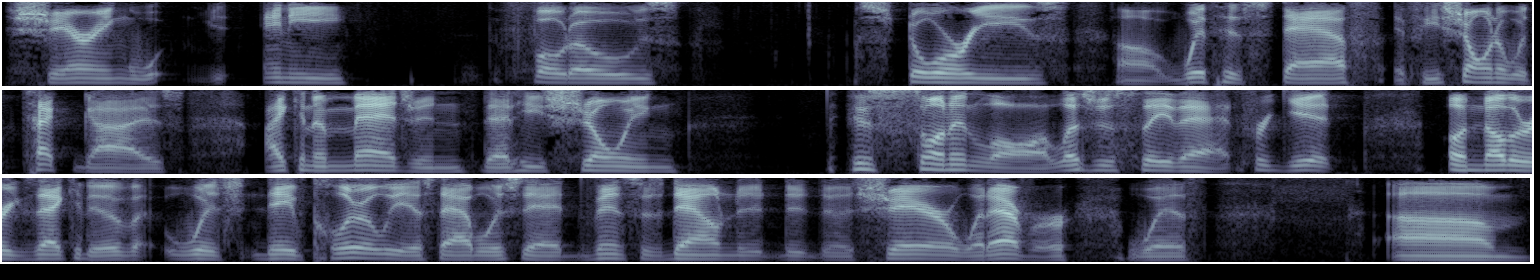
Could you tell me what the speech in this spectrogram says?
sharing w- any photos stories uh, with his staff, if he's showing it with tech guys, I can imagine that he's showing his son-in-law. Let's just say that. Forget another executive, which they've clearly established that Vince is down to, to, to share whatever with. Um,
